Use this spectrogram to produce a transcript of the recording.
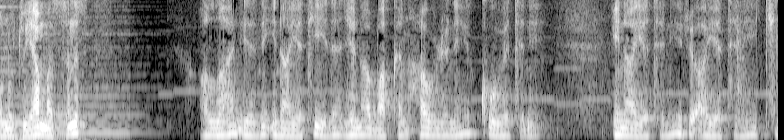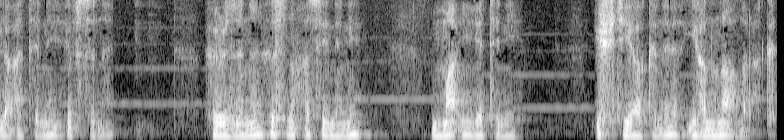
onu duyamazsınız. Allah'ın izni inayetiyle Cenab-ı Hakk'ın havlini, kuvvetini, inayetini, riayetini, kilaatini, hıfzını, hırzını, hısn hasinini, maiyetini, iştiyakını yanına alarak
